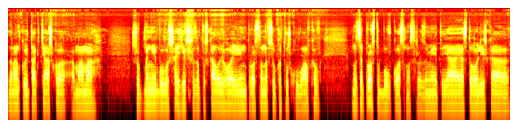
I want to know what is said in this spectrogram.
Зранку і так тяжко, а мама, щоб мені було ще гірше, запускала його, і він просто на всю катушку вавкав. Ну це просто був космос, розумієте? Я, я з того ліжка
